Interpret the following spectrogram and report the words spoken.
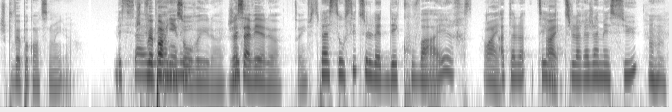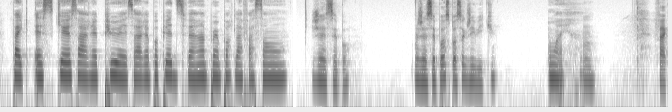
Je pouvais pas continuer, là. mais si ça Je pouvais pas rien sauver, là. Je Mais- savais, là, tu sais. C'est parce que aussi, tu l'as découvert, Ouais. à te l'a- tu sais, Ouais. tu l'aurais jamais su. Mhm. Fait que est-ce que ça aurait pu, ça aurait pas pu être différent, peu importe la façon... Je sais pas. Je sais pas, c'est pas ça que j'ai vécu. Ouais. Fait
